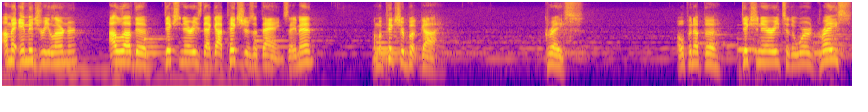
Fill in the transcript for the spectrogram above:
I'm an imagery learner. I love the dictionaries that got pictures of things. Amen. I'm a picture book guy. Grace. Open up the dictionary to the word grace.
